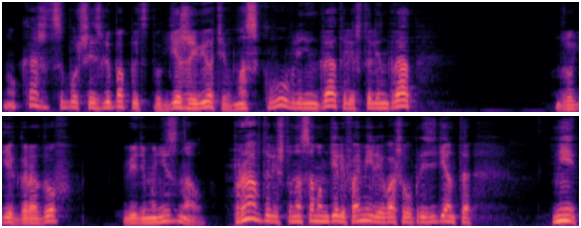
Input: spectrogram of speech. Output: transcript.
ну, кажется, больше из любопытства. Где живете? В Москву, в Ленинград или в Сталинград? Других городов, видимо, не знал. Правда ли, что на самом деле фамилия вашего президента не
